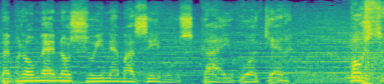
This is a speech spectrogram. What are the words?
πεπρωμένο σου είναι μαζί μου, Skywalker. Όχι.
